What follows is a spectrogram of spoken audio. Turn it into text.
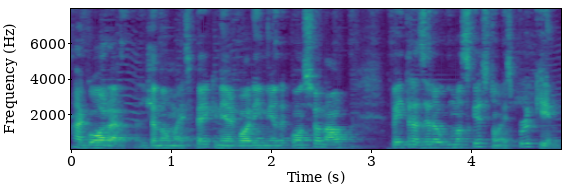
agora já não mais PEC, né? agora emenda constitucional, vem trazer algumas questões. Por quê?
